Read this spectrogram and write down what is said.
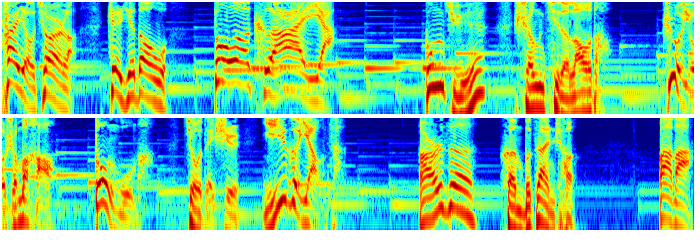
太有趣儿了，这些动物多可爱呀！”公爵生气的唠叨：“这有什么好？动物嘛，就得是一个样子。”儿子很不赞成：“爸爸，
